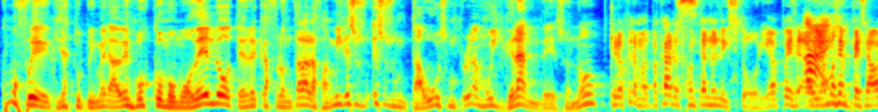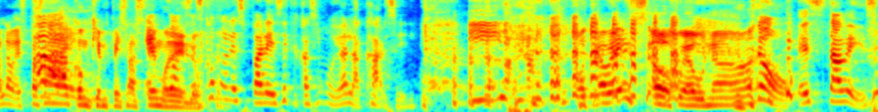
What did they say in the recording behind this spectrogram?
¿cómo fue quizás tu primera vez vos como modelo tener que afrontar a la familia? Eso, es- eso es un tabú, es un problema muy grande eso, ¿no? Creo que lo más bacano es contarnos la historia, pues habíamos empezado la vez pasada Ay. con que empezaste de modelo. Entonces, ¿cómo les parece que casi me voy a la cárcel? Y ¿Otra vez o fue una...? no, esta vez.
